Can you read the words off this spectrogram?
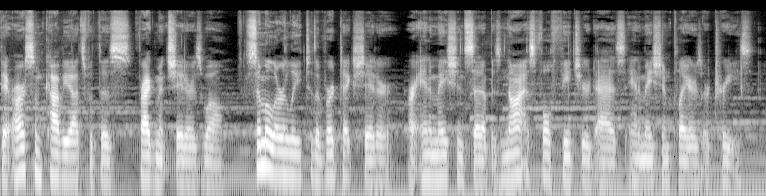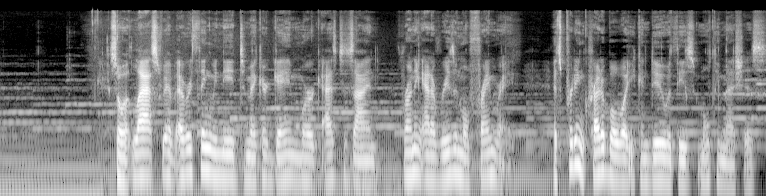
There are some caveats with this fragment shader as well. Similarly to the vertex shader, our animation setup is not as full featured as animation players or trees. So at last we have everything we need to make our game work as designed, running at a reasonable frame rate. It's pretty incredible what you can do with these multi-meshes.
